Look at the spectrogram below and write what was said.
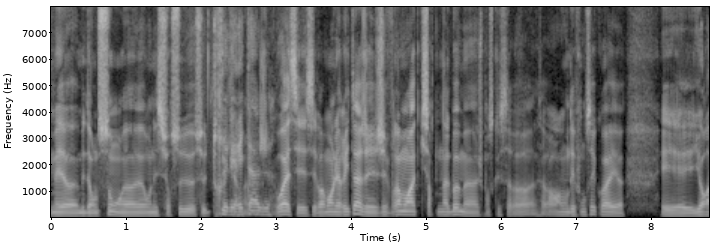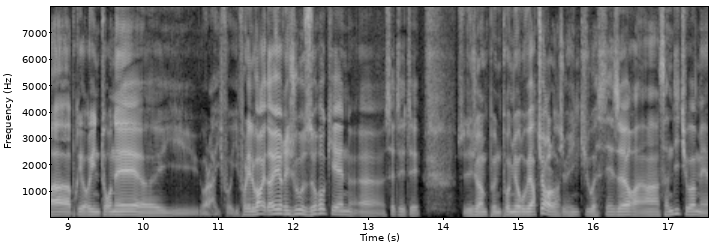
Mais, euh, mais, dans le son, on est sur ce, ce truc. C'est l'héritage. Ouais, c'est vraiment l'héritage. Et j'ai vraiment hâte qu'ils sortent un album. je pense que ça va, vraiment défoncer. quoi. Et, il y aura a priori une tournée. Il, voilà, il faut, il faut aller le voir. et D'ailleurs, il joue aux Eurokéen cet été. C'est déjà un peu une première ouverture. Alors j'imagine qu'il joue à 16h un samedi, tu vois, mais,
